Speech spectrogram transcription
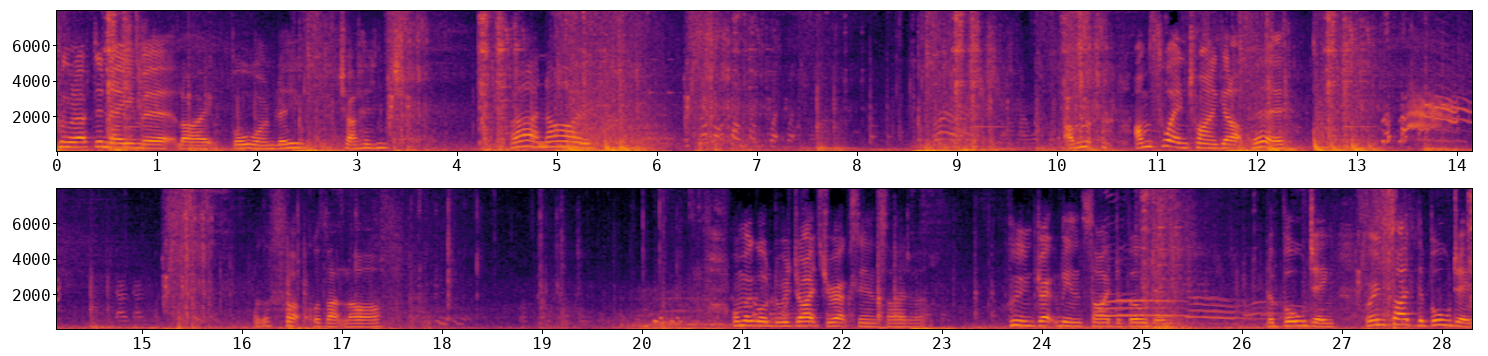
gonna have to name it like ball only challenge. Ah no. I'm I'm sweating trying to get up here. What the fuck was that laugh? Oh my god, we're right directly inside of it. We're directly inside the building. The building. We're inside the building.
